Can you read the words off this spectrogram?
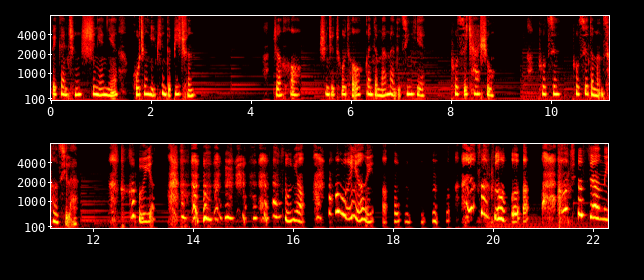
被干成湿黏黏、糊成一片的逼唇，然后顺着秃头灌得满满的精液，噗呲插入，噗呲噗呲的猛操起来。不要，不要，不要呀！放过我！我求求你，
